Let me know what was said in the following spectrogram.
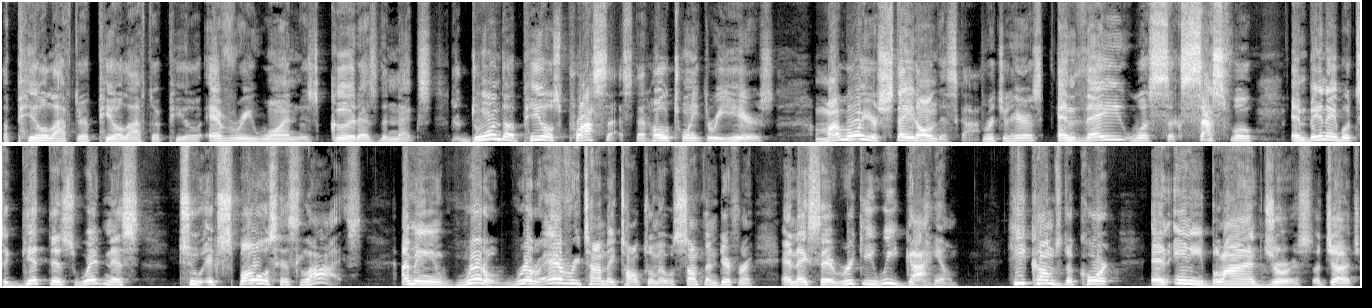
appeal after appeal after appeal. Every one is good as the next. During the appeals process, that whole 23 years, my lawyer stayed on this guy, Richard Harris, and they was successful in being able to get this witness to expose his lies. I mean, riddled, riddled. Every time they talked to him, it was something different. And they said, Ricky, we got him. He comes to court, and any blind jurist, a judge,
